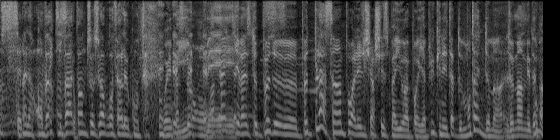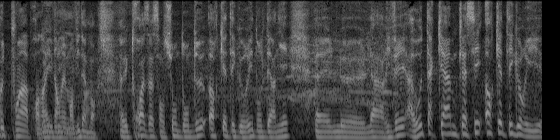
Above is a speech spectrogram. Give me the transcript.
cette Alors, on va, on compétition. va attendre ce soir pour faire le compte. Oui, parce Oui, qu'on mais- rappelle qu'il reste peu de, peu de place hein, pour aller le chercher ce maillot à poids. Il n'y a plus qu'une étape de montagne demain. Demain, mais beaucoup de points à prendre, Oui, énormément. de évidemment. Avec trois ascensions, dont deux hors catégorie, dont le dernier, euh, l'arrivée à Otakam, classé hors catégorie.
